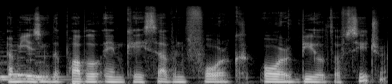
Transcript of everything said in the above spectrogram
I'm using the Pablo MK7 fork or build of Citra.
